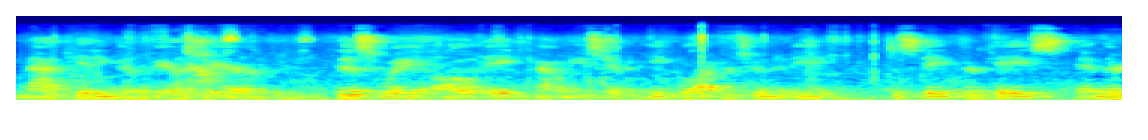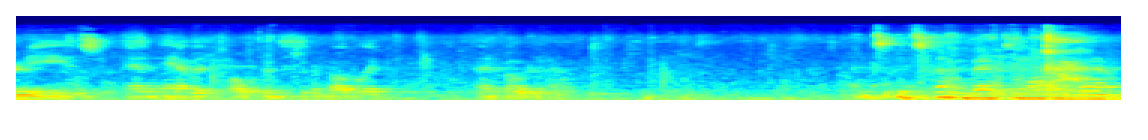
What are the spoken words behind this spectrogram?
not getting their fair share. This way, all eight counties have an equal opportunity to state their case and their needs and have it open to the public and voted on. It's, it's coming back to mind uh,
